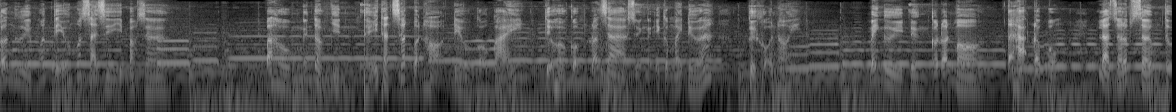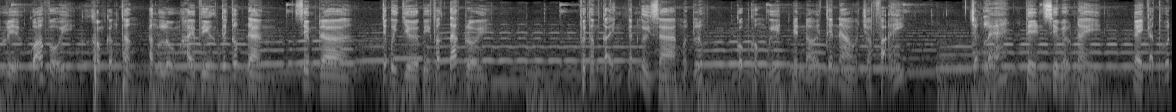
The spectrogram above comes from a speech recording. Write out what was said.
có người muốn tiểu muốn xài gì bao giờ. Ba Hùng ngẩng đầu nhìn, thấy thần sắc bọn họ đều cổ quái. Tiểu hồ cũng đoán ra suy nghĩ của mấy đứa, Cười khổ nói, Mấy người đừng có đoán mò. Tại hạ đau bụng, Là do lúc sớm tu luyện quá vội, Không cẩn thận ăn luôn hai viên tích cốc đàn. Xem ra chứ bây giờ bị phát tác rồi. Phương Tâm Cảnh ngẩn người ra một lúc, Cũng không biết nên nói thế nào cho phải. Chẳng lẽ tên siêu béo này, Ngay cả thuốc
